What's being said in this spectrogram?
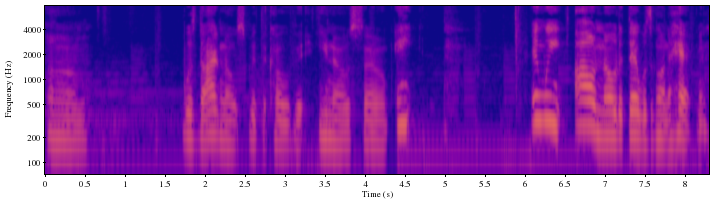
um, was diagnosed with the COVID, you know, so and, and we all know that that was going to happen,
